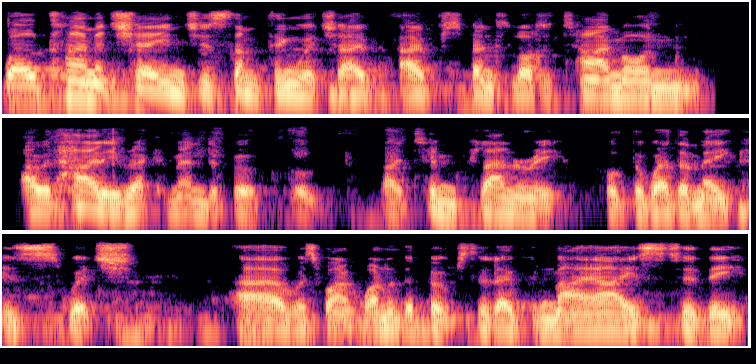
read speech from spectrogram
well climate change is something which I've, I've spent a lot of time on. I would highly recommend a book called, by tim flannery called the weather makers which uh, was one, one of the books that opened my eyes to the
